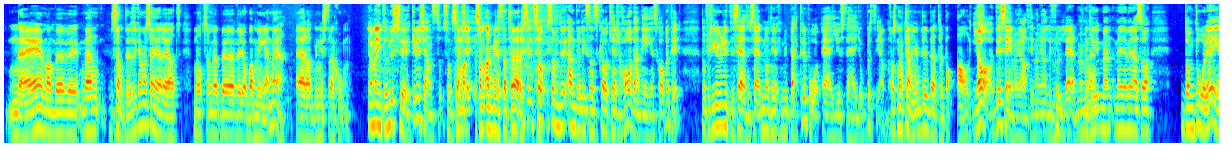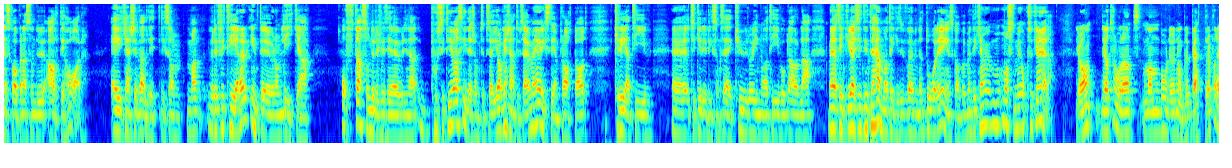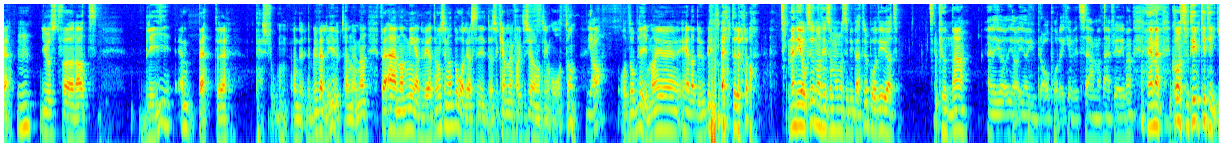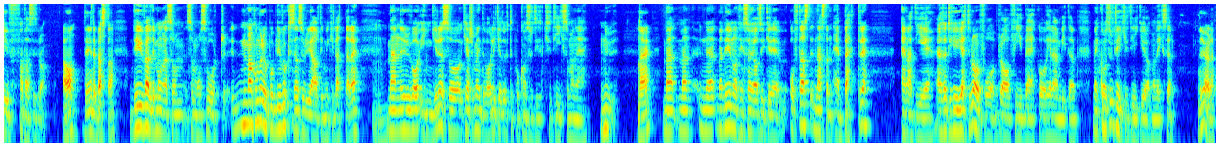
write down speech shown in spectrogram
Nej, man behöver, men samtidigt så kan man säga det att något som jag behöver jobba mer med är administration. Ja men inte om du söker en tjänst som, som kanske... Som administratör. Som, som, du ändå liksom ska kanske ha den egenskapen till. Då försöker du väl inte säga att du säger någonting jag kan bli bättre på är just det här jobbet igen. Fast man kan ju bli bättre på allt. Ja, det säger man ju alltid. Man är ju aldrig fullärd. Men, man kan ju, men, men jag menar alltså. De dåliga egenskaperna som du alltid har. Är ju kanske väldigt liksom. Man reflekterar inte över dem lika ofta som du reflekterar över dina positiva sidor. Som typ såhär, jag kan känna typ såhär, men jag är extremt pratglad kreativ. Eh, jag tycker det är liksom så kul och innovativ och bla bla bla. Men jag tänker, jag sitter inte hemma och tänker typ, vad är mina dåliga egenskaper? Men det kan, måste man ju också kunna göra. Ja, jag tror att man borde nog bli bättre på det. Mm. Just för att bli en bättre person. Det blir väldigt djupt här nu. Men för är man medveten om sina dåliga sidor så kan man faktiskt göra någonting åt dem. Ja. Och då blir man ju, hela du blir bättre då. Men det är också någonting som man måste bli bättre på. Det är ju att kunna eller jag, jag, jag är ju bra på det, kan jag inte säga annat. Nej Fredrik. Men, nej, men konstruktiv kritik är ju fantastiskt bra. Ja, det är det bästa. Det är ju väldigt många som, som har svårt. När man kommer upp och blir vuxen så är det ju alltid mycket lättare. Mm. Men när du var yngre så kanske man inte var lika duktig på konstruktiv kritik som man är nu. Nej. Men, men, men det är ju någonting som jag tycker är, oftast nästan är bättre än att ge. Alltså jag tycker det är jättebra att få bra feedback och hela den biten. Men konstruktiv kritik gör att man växer. Det gör det.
